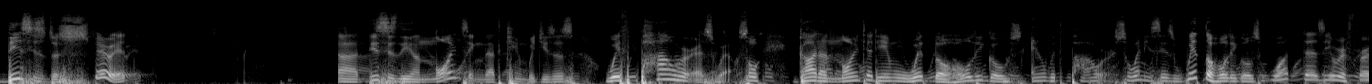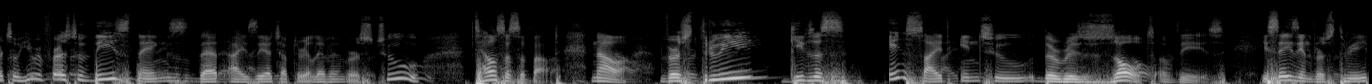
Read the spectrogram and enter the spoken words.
this is the spirit uh, this is the anointing that came with Jesus with power as well. So God anointed him with the Holy Ghost and with power. So when he says with the Holy Ghost, what does he refer to? He refers to these things that Isaiah chapter 11, verse 2 tells us about. Now, verse 3 gives us insight into the result of these. He says in verse 3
